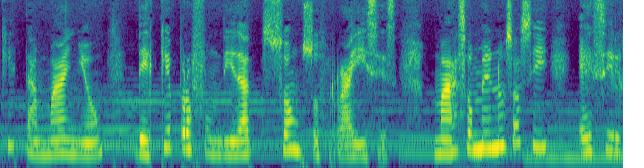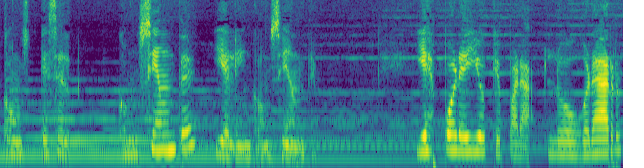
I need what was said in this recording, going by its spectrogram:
qué tamaño, de qué profundidad son sus raíces. Más o menos así es el, es el consciente y el inconsciente. Y es por ello que para lograr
